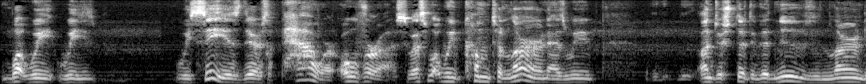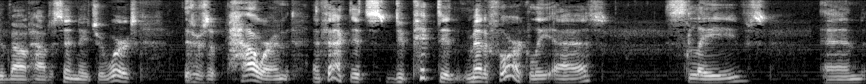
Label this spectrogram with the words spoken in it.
what we we we see is there's a power over us. That's what we've come to learn as we understood the good news and learned about how the sin nature works, there's a power. And in fact, it's depicted metaphorically as slaves and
